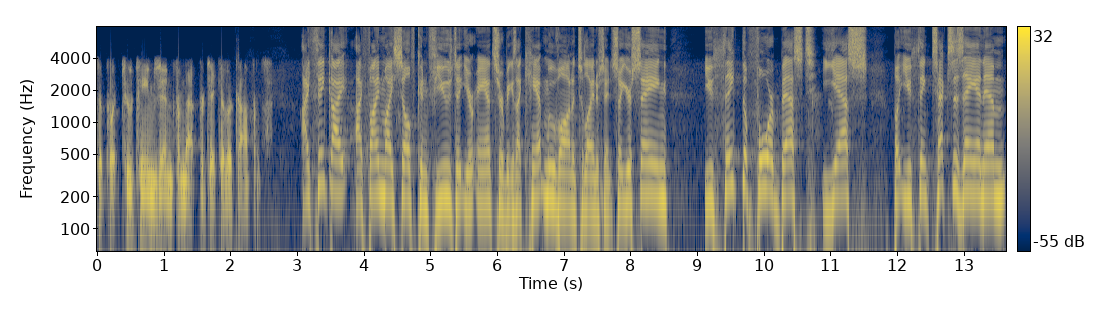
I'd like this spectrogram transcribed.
to put two teams in from that particular conference. I think I, I find myself confused at your answer because I can't move on until I understand. So you're saying you think the four best, yes, but you think Texas A&M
